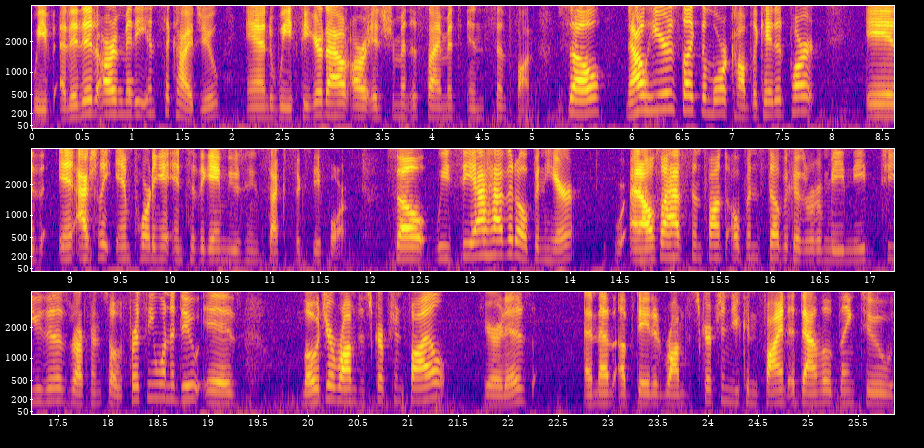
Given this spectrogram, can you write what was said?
We've edited our MIDI in Sekaiju, and we figured out our instrument assignment in SynthFont. So, now here's like the more complicated part is actually importing it into the game using Seq64. So we see I have it open here. And I also have SynthFont open still because we're going to need to use it as reference. So the first thing you want to do is load your ROM description file. Here it is. And then updated ROM description. You can find a download link to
